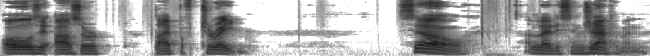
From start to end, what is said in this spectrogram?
all the other type of terrain. So ladies and gentlemen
